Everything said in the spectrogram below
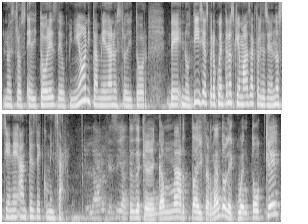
nuestros editores de opinión y también a nuestro editor de noticias, pero cuéntenos qué más actualizaciones nos tiene antes de comenzar. Claro que sí, antes de que vengan Marta y Fernando, le cuento que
